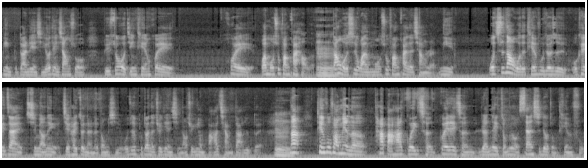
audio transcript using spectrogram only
并不断练习。有点像说，比如说我今天会会玩魔术方块好了，嗯，当我是玩魔术方块的强人，你我知道我的天赋就是我可以在十秒内解开最难的东西，我就是不断的去练习，然后去运用，把它强大，对不对？嗯，那。天赋方面呢，他把它归成归类成人类总共有三十六种天赋，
